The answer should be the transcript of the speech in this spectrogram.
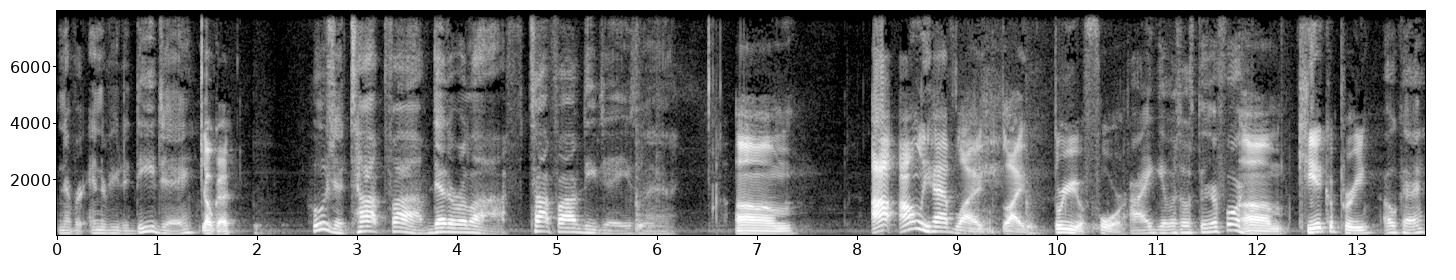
never interviewed a DJ. Okay. Who's your top five, dead or alive? Top five DJs, man. I, I only have like like three or four. All right, give us those three or four. Um, Kid Capri, okay.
